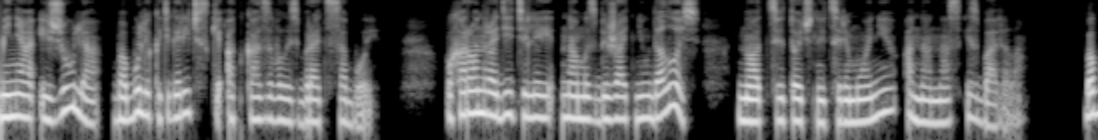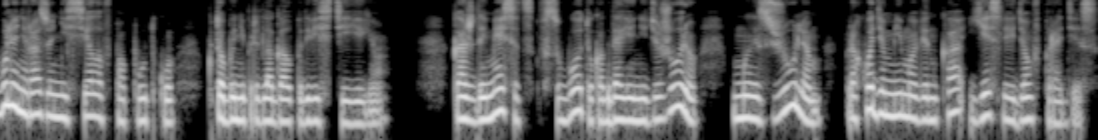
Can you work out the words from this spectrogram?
Меня и Жуля бабуля категорически отказывалась брать с собой. Похорон родителей нам избежать не удалось, но от цветочной церемонии она нас избавила. Бабуля ни разу не села в попутку, кто бы ни предлагал подвести ее. Каждый месяц в субботу, когда я не дежурю, мы с Жулем проходим мимо венка, если идем в Парадис.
